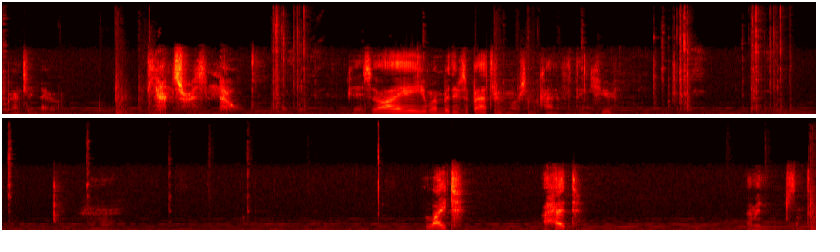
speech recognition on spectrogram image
Apparently no. The answer is no. Okay, so I remember there's a bathroom or some kind of thing here. Hmm. Light ahead. I mean something.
